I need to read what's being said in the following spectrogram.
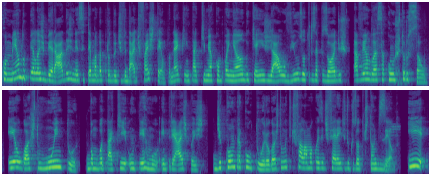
comendo pelas beiradas nesse tema da produtividade faz tempo, né? Quem tá aqui me acompanhando, quem já ouviu os outros episódios, tá vendo essa construção. Eu gosto muito, vamos botar aqui um termo entre aspas, de contracultura. Eu gosto muito de falar uma coisa diferente do que os outros estão dizendo. E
